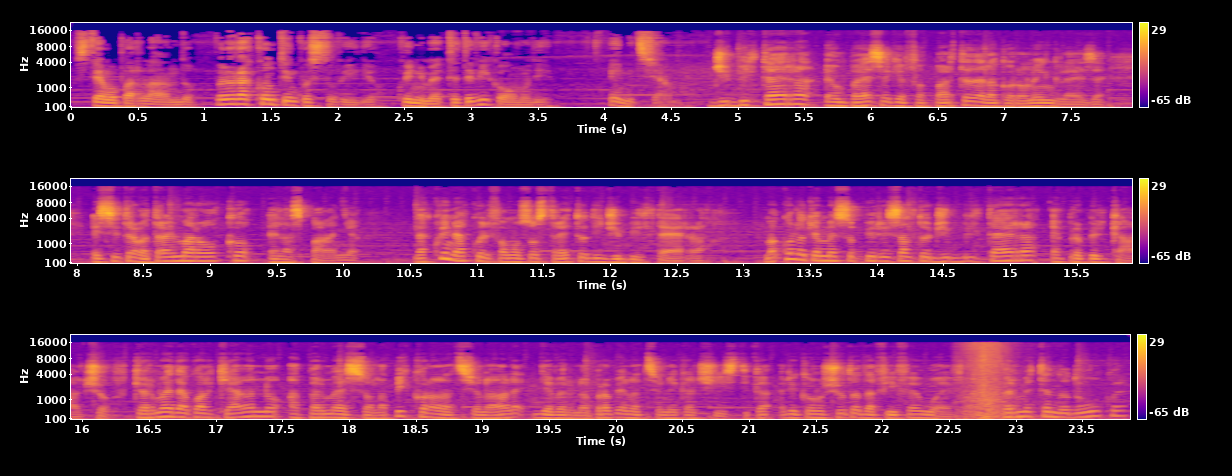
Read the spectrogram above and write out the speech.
stiamo parlando? Ve lo racconto in questo video, quindi mettetevi comodi e iniziamo. Gibilterra è un paese che fa parte della corona inglese e si trova tra il Marocco e la Spagna. Da qui nacque il famoso stretto di Gibilterra, ma quello che ha messo più in risalto Gibilterra è proprio il calcio, che ormai da qualche anno ha permesso alla piccola nazionale di avere una propria nazione calcistica riconosciuta da FIFA e UEFA, permettendo dunque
